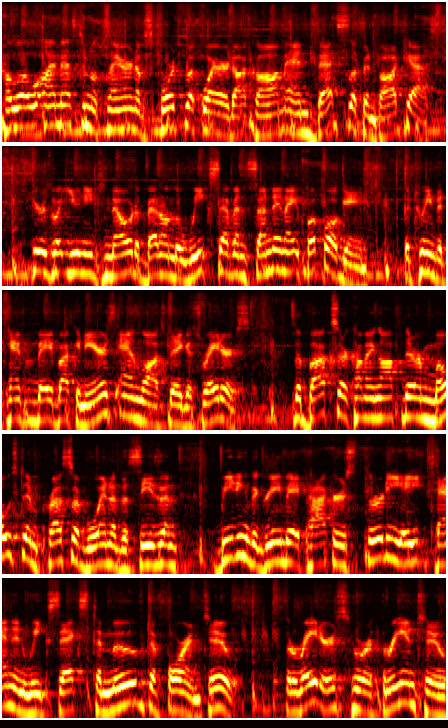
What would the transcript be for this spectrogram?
Hello, I'm Eston McLaren of SportsbookWire.com and Bet Slippin' Podcast. Here's what you need to know to bet on the Week 7 Sunday night football game between the Tampa Bay Buccaneers and Las Vegas Raiders. The Bucs are coming off their most impressive win of the season, beating the Green Bay Packers 38-10 in week 6 to move to 4 and 2. The Raiders, who are 3 and 2,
